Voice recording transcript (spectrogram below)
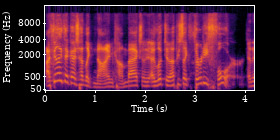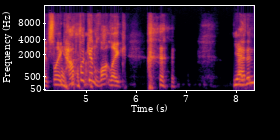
I feel like that guy's had like nine comebacks, and I looked it up. He's like thirty four, and it's like how fucking long? Like, yeah, I- then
